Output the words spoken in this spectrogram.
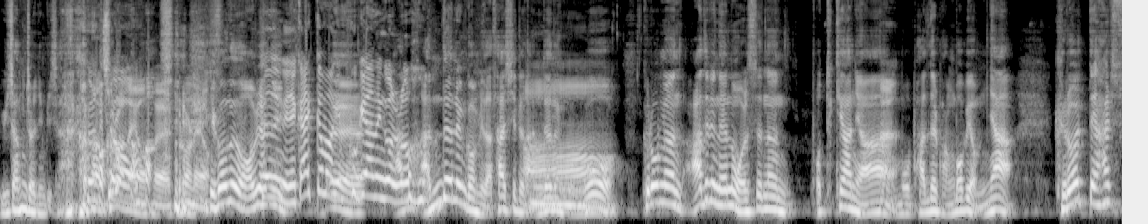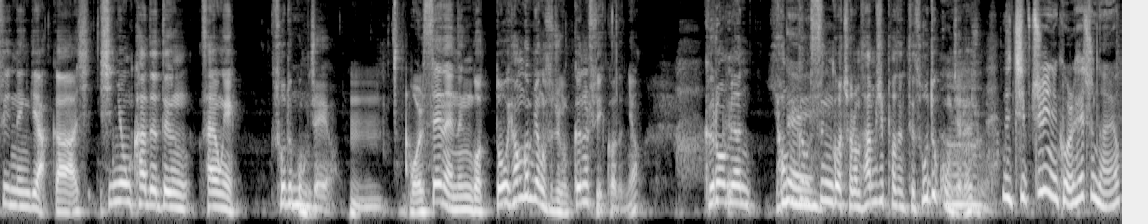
위장 전입이잖아요. 그렇죠. 그러네요. 네, 그러네요. 이거는 저는 엄연히 그냥 깔끔하게 네, 포기하는 걸로. 안, 안 되는 겁니다. 사실은 안 아. 되는 거고. 그러면 아들이 내는 월세는 어떻게 하냐? 네. 뭐 받을 방법이 없냐? 그럴 때 할 수 있는 게 아까 시- 신용카드 등 사용액 소득 공제예요. 음. 월세 내는 것도 현금 영수증을 끊을 수 있거든요. 그러면 현금 네. 쓴 것처럼 30% 소득 공제를 아, 해줍니다. 근데 집주인이 그걸 해주나요?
